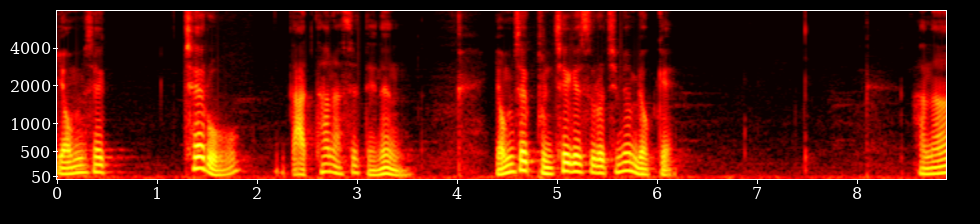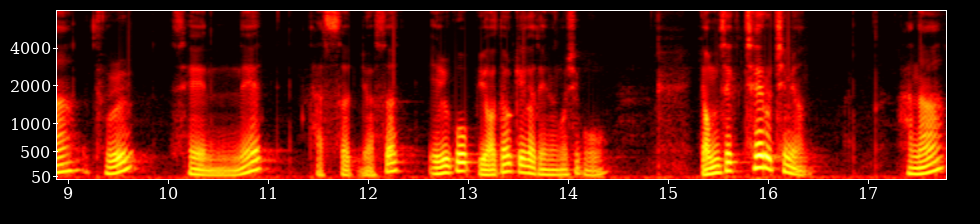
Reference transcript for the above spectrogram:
염색체로 나타났을 때는 염색 분체 개수로 치면 몇 개? 하나, 둘, 셋, 넷, 다섯, 여섯, 일곱, 여덟 개가 되는 것이고 염색체로 치면 하나,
